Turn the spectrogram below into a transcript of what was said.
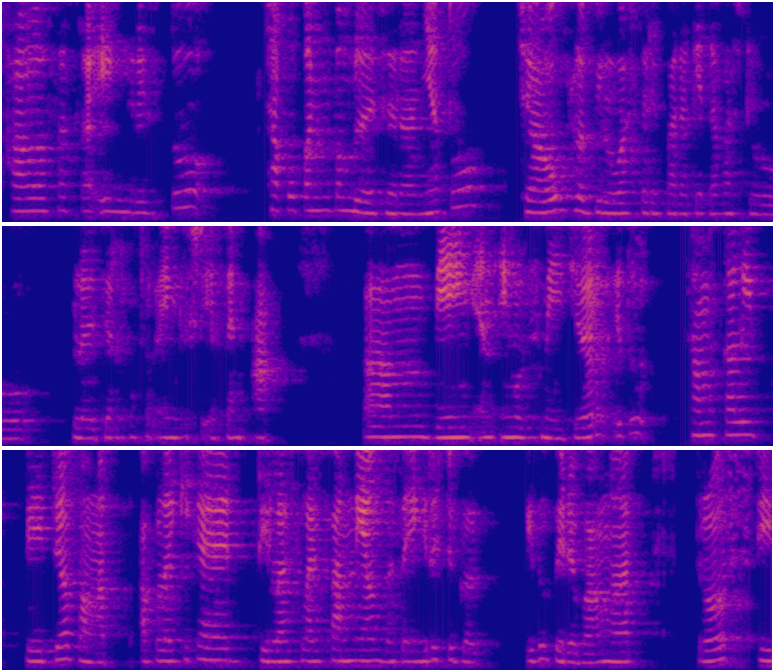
kalau sastra Inggris tuh cakupan pembelajarannya tuh jauh lebih luas daripada kita pas dulu belajar sastra Inggris di SMA. Um, being an English major itu sama sekali beda banget. Apalagi kayak di les-lesan yang bahasa Inggris juga itu beda banget. Terus di,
